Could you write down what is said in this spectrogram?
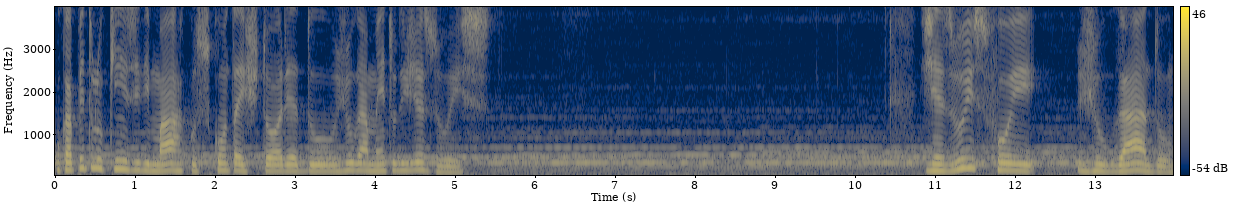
O capítulo 15 de Marcos conta a história do julgamento de Jesus. Jesus foi julgado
